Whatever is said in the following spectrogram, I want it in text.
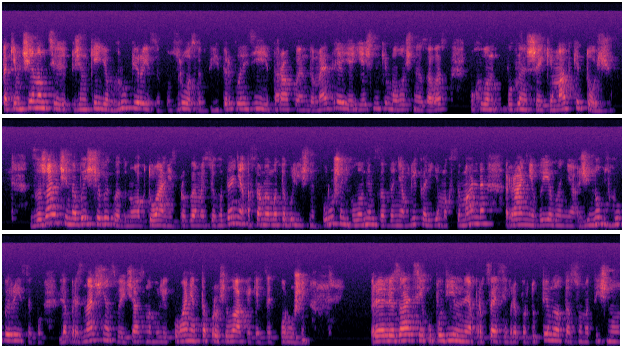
Таким чином, ці жінки є в групі ризику з розвитку гіперплазії та раку ендометрія, яєчників, молочних залоз, пухлин, шийки матки тощо. Зважаючи на вище викладену актуальність проблеми сьогодення, а саме метаболічних порушень, головним завданням лікаря є максимальне раннє виявлення жінок з групи ризику для призначення своєчасного лікування та профілактики цих порушень, реалізації уповільнення процесів репродуктивного та соматичного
